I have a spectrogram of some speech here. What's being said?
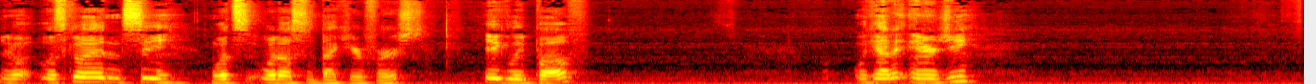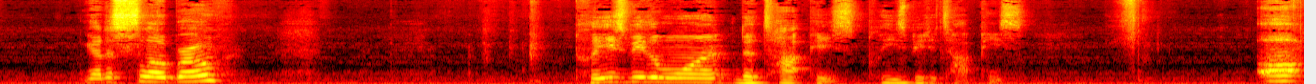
You know, let's go ahead and see what's what else is back here first. Igglybuff. We got an energy. We got a Slowbro. Please be the one, the top piece. Please be the top piece. Oh,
